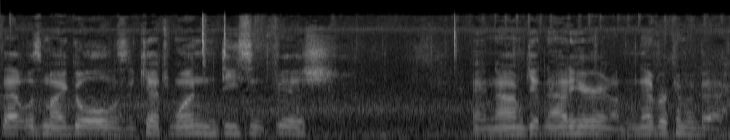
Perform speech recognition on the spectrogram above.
That was my goal was to catch one decent fish. And now I'm getting out of here and I'm never coming back.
